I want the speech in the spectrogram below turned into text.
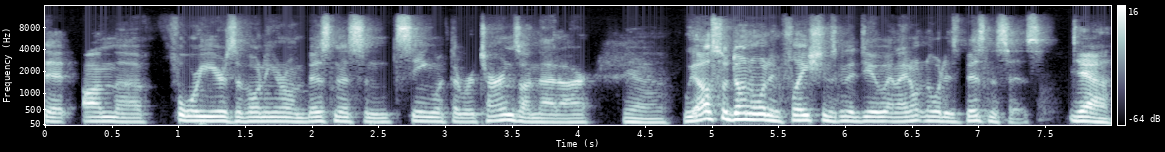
that on the four years of owning your own business and seeing what the returns on that are, Yeah. we also don't know what inflation is going to do, and I don't know what his business is. Yeah.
